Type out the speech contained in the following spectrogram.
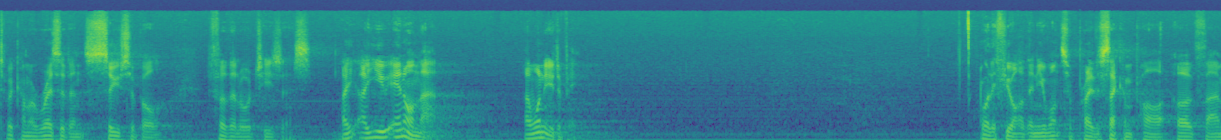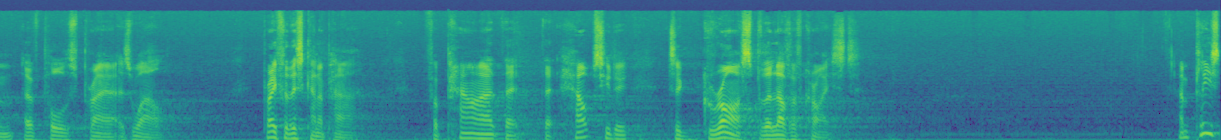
to become a resident suitable for the Lord Jesus. Are, are you in on that? I want you to be. Well, if you are, then you want to pray the second part of, um, of Paul's prayer as well. Pray for this kind of power, for power that, that helps you to, to grasp the love of Christ. And please,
